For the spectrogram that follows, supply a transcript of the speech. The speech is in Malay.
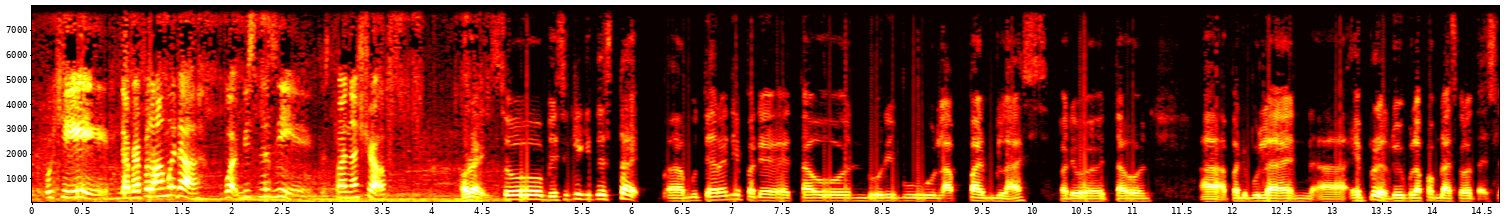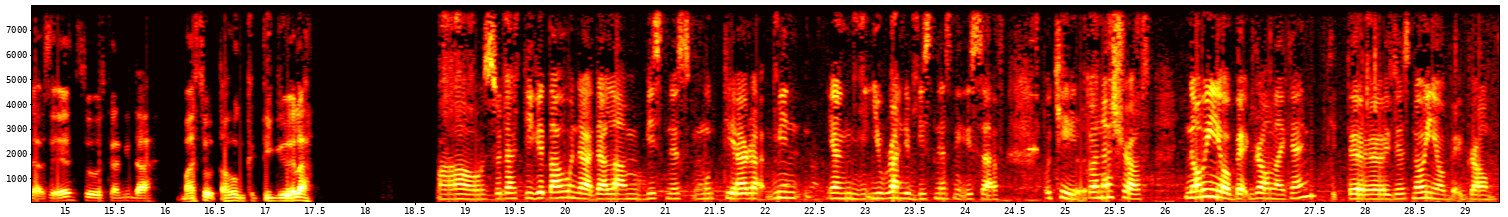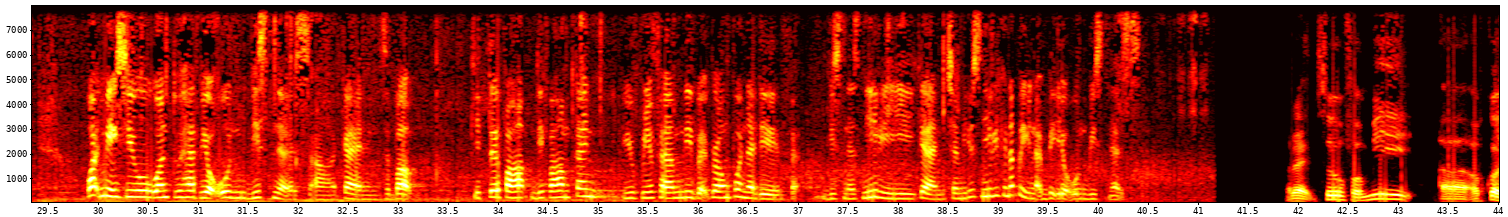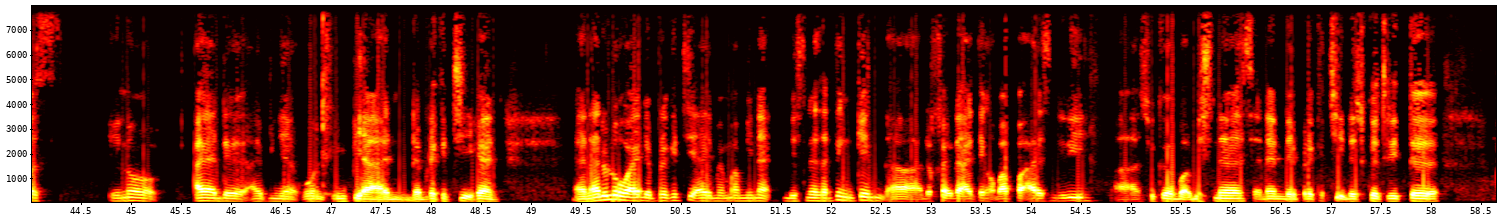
Okay, dah berapa lama dah buat bisnes ni, Tuan Ashraf? Alright, so basically kita start uh, Mutiara ni pada tahun 2018, pada tahun uh, pada bulan uh, April 2018 kalau tak silap saya. So sekarang ni dah masuk tahun ketiga lah. Wow, sudah tiga tahun dah dalam bisnes Mutiara Min yang you run the business ni itself. Okay, Tuan Ashraf, knowing your background lah kan, kita just knowing your background. What makes you want to have your own business uh, kan? Sebab kita faham, difahamkan you punya family background pun ada business sendiri kan. Macam you sendiri kenapa you nak build your own business? Alright, so for me, uh, of course, you know, I ada I punya own impian daripada kecil kan. And I don't know why daripada kecil I memang minat business. I think mungkin uh, the fact that I tengok bapa I sendiri uh, suka buat business and then daripada kecil dia suka cerita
